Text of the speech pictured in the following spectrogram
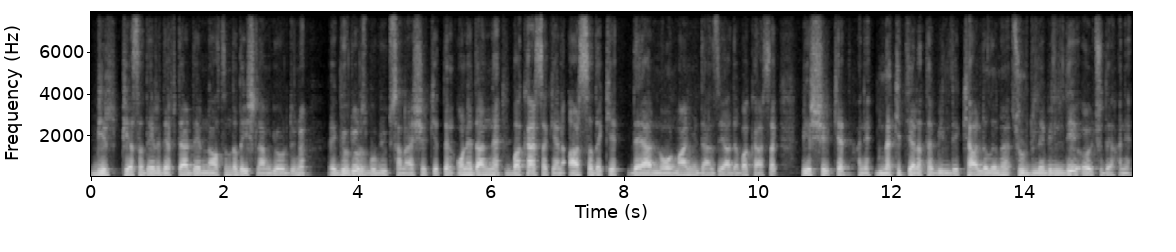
bir piyasa değeri defter değerinin altında da işlem gördüğünü e, görüyoruz bu büyük sanayi şirketlerin. O nedenle bakarsak yani arsadaki değer normal miden ziyade bakarsak bir şirket hani nakit yaratabildiği, karlılığını sürdürülebildiği ölçüde hani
